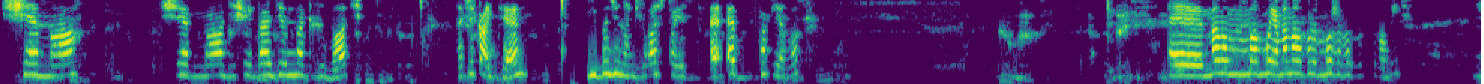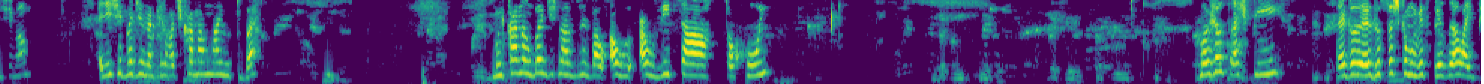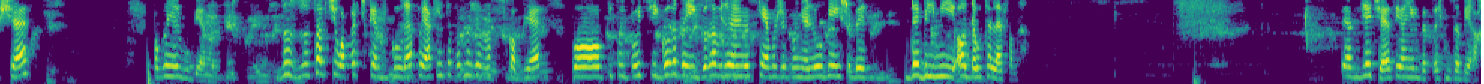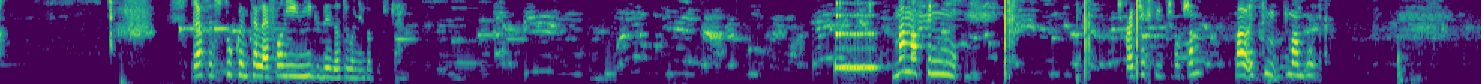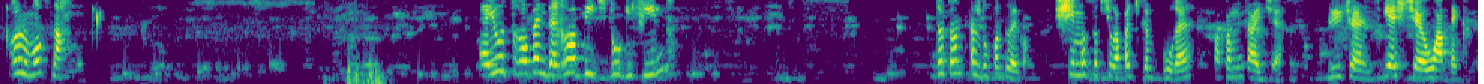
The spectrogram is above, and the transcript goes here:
Siema. Siema. Dzisiaj będziemy nagrywać. E, czekajcie. I będziemy nagrywać, to jest e, e papieros. E, mama, ma, moja mama może was wystrobić. Nie siema? E, dzisiaj będziemy nagrywać kanał na YouTube. Mój kanał będzie się nazywał Au, Audica to chuj. Moja siostra śpi. Ja do, do Staszka mówię spierdalaj psie. Bo go nie lubię. Zo- Zostawcie łapeczkę w górę, po jakim to poznaję was skopię. Bo i po- powiedzcie Igor do Igorowi do Janowskiego, że go nie lubię i żeby debil mi oddał telefon. Jak wiecie, to ja nie lubię, ktoś mi zabiera. Raz stukłem telefon i nigdy do tego nie dopuszczę. Mama w tym... Czekajcie chwilę, przepraszam. Ma, tu, tu mam wódkę. Ale mocna. Jutro będę robić drugi film. Dotąd aż do upadłego. Siema, zostawcie łapeczkę w górę. A pamiętajcie, liczę 200 łapek.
